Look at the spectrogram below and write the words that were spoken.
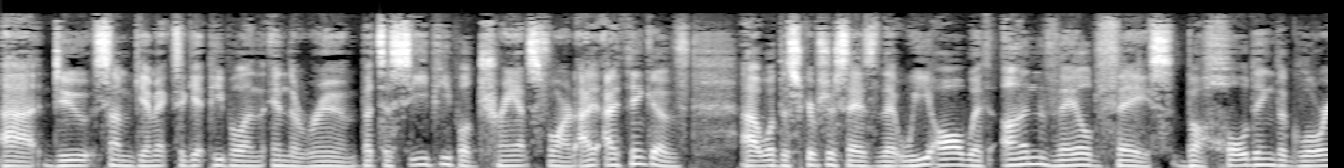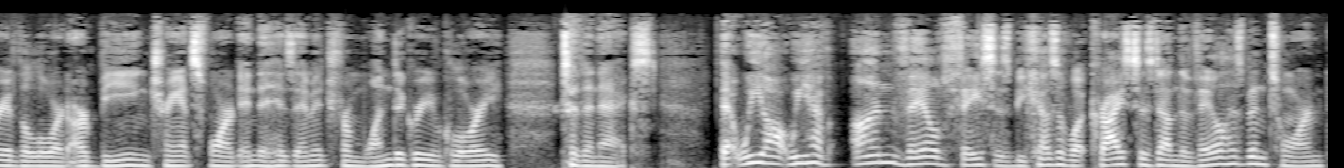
uh, do some gimmick to get people in, in the room, but to see people transformed. I, I think of uh, what the scripture says that we all, with unveiled face, beholding the glory of the Lord, are being transformed into his image from one degree of glory to the next that we all we have unveiled faces because of what Christ has done. The veil has been torn.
